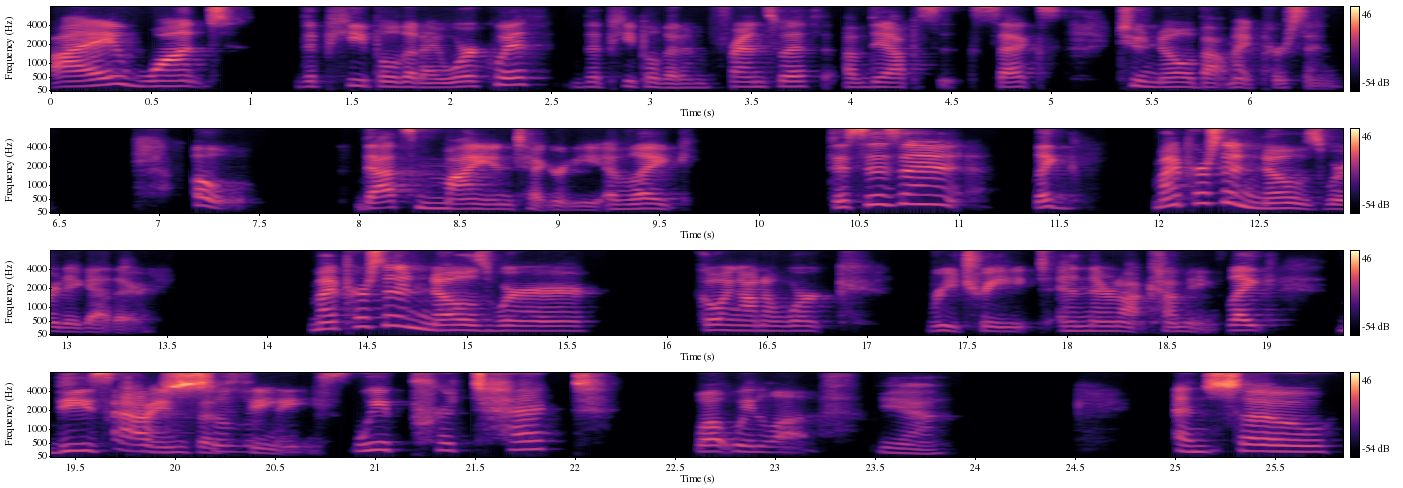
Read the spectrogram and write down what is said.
I want the people that I work with, the people that I'm friends with of the opposite sex to know about my person. Oh, That's my integrity of like, this isn't like my person knows we're together. My person knows we're going on a work retreat and they're not coming. Like these kinds of things. We protect what we love. Yeah. And so,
